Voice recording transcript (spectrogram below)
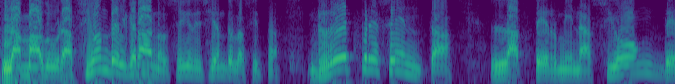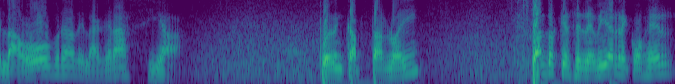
La maduración del grano, sigue diciendo la cita, representa la terminación de la obra de la gracia. ¿Pueden captarlo ahí? ¿Cuándo es que se debía recoger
